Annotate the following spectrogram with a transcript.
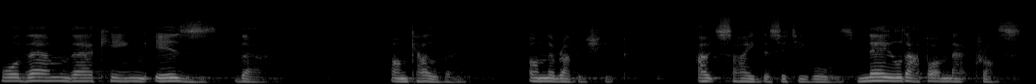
For them, their king is there on Calvary, on the rubbish heap, outside the city walls, nailed up on that cross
